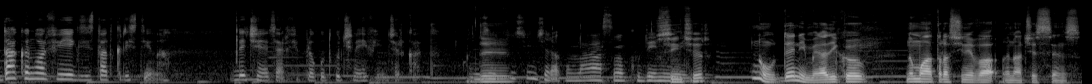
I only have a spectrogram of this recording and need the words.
Dacă nu ar fi existat Cristina, de cine ți-ar fi plăcut? Cu cine ai fi încercat? De- Să fiu sincer acum, lasă-mă cu de nimeni. Sincer? Nu, de nimeni. Adică nu m-a atras cineva în acest sens.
